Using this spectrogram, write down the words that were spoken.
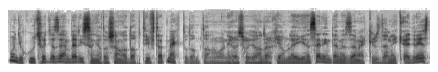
mondjuk úgy, hogy az ember iszonyatosan adaptív, tehát meg tudom tanulni, hogy hogyan rakjam le. Igen, szerintem ezzel megküzdenék egyrészt,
